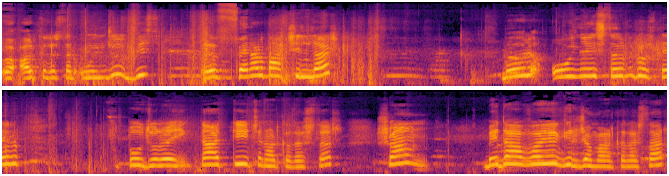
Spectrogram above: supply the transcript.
Arkadaşlar oyuncu biz e, Fenerbahçeliler böyle oynayışlarını gösterip futbolcuları ikna ettiği için arkadaşlar şu an bedavaya gireceğim arkadaşlar.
